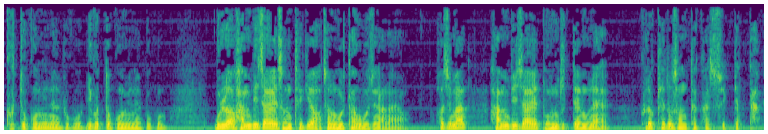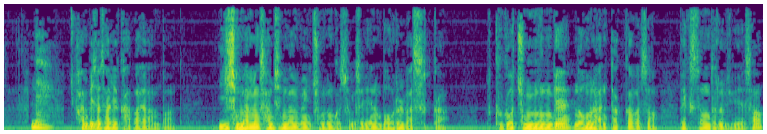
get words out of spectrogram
그것도 고민해보고 이것도 고민해보고 물론 한비자의 선택이요 저는 옳다고 보진 않아요. 하지만 한비자의 동기 때문에 그렇게도 선택할 수 있겠다. 네. 한비자 자리에 가봐요 한번. 20만 명, 30만 명이 죽는 것 속에서 얘는 뭐를 봤을까? 그거 죽는 게 너무나 안타까워서 백성들을 위해서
